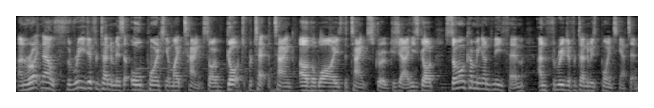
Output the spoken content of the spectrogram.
And right now, three different enemies are all pointing at my tank, so I've got to protect the tank, otherwise the tank's screwed. Because, yeah, he's got someone coming underneath him and three different enemies pointing at him.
